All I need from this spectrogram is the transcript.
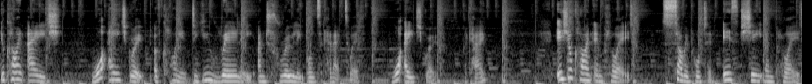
Your client age. What age group of client do you really and truly want to connect with? What age group? Okay. Is your client employed? So important. Is she employed?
